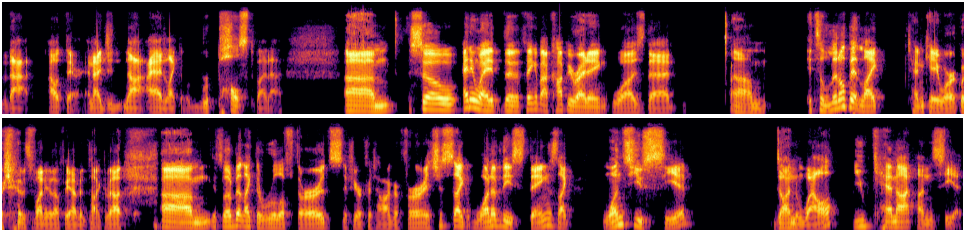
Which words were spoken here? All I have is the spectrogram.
that. out there. And I did not, I had like repulsed by that. Um, so anyway, the thing about copywriting was that um, it's a little bit like 10K work, which is funny enough, we haven't talked about. Um, it's a little bit like the rule of thirds if you're a photographer. It's just like one of these things, like once you see it done well, you cannot unsee it.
